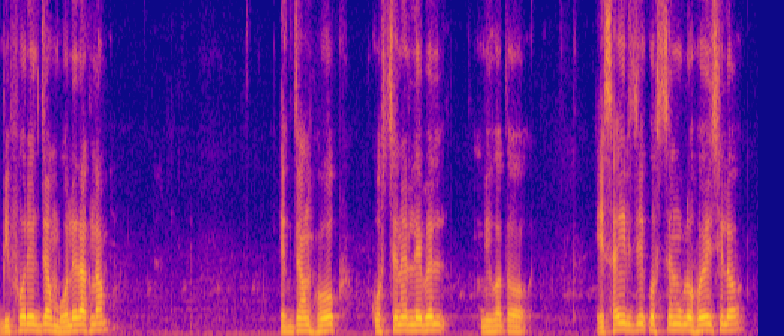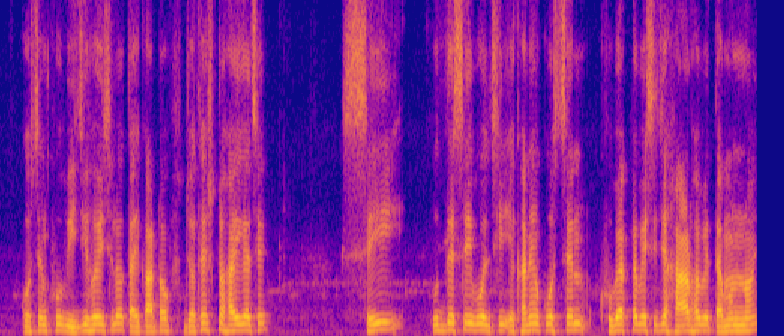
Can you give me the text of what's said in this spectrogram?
বিফোর এক্সাম বলে রাখলাম। এক্সাম হোক কোশ্চেনের লেভেল বিগত এসআইয়ের যে কোশ্চেনগুলো হয়েছিল কোশ্চেন খুব ইজি হয়েছিল, তাই কাট অফ যথেষ্ট হাই গেছে। সেই উদ্দেশ্যেই বলছি, এখানেও কোশ্চেন খুব একটা বেশি যে হার্ড হবে তেমন নয়।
